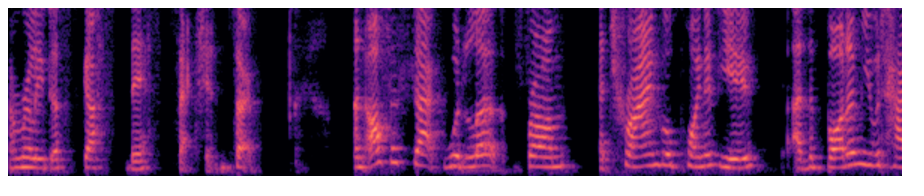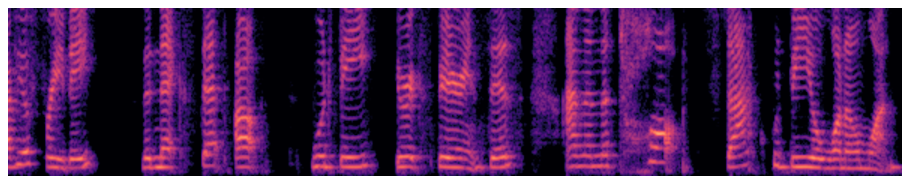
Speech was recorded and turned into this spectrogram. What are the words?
and really discuss this section. So, an offer stack would look from a triangle point of view. At the bottom, you would have your freebie. The next step up would be your experiences. And then the top stack would be your one on one.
